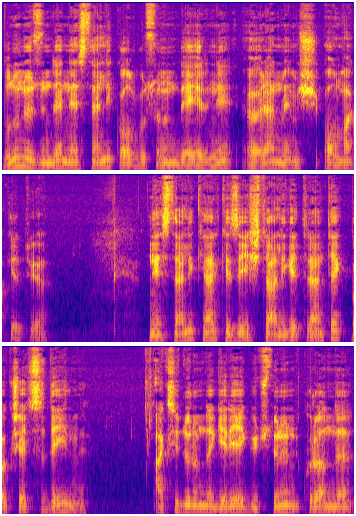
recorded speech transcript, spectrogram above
Bunun özünde nesnellik olgusunun değerini öğrenmemiş olmak yatıyor. Nesnellik herkese eşit hale getiren tek bakış açısı değil mi? Aksi durumda geriye güçlünün kuralını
